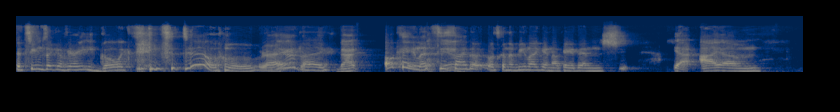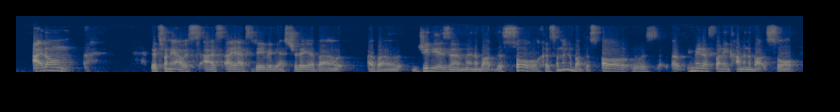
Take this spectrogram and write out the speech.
it seems like a very egoic thing to do, right? Yeah. Like, that okay, let's Yeah. decide what it's gonna be like, and okay, then, she, yeah, I um, I don't. It's funny. I was asked, I asked David yesterday about about Judaism and about the soul because something about this. Oh, it was uh, he made a funny comment about soul.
